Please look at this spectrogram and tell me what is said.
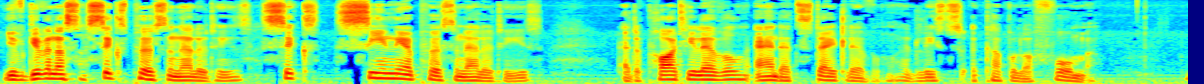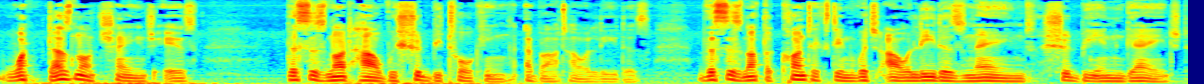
You've given us six personalities, six senior personalities at a party level and at state level, at least a couple of former. What does not change is this is not how we should be talking about our leaders. This is not the context in which our leaders' names should be engaged.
